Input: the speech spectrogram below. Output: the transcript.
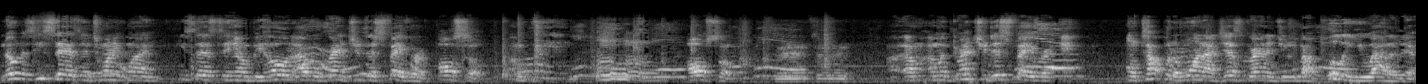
Notice he says in 21, he says to him, Behold, I will grant you this favor also. I'm, Mhm. also. said, said, I'm, I'm going to grant you this favor and- on top of the one I just granted you by pulling you out of there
